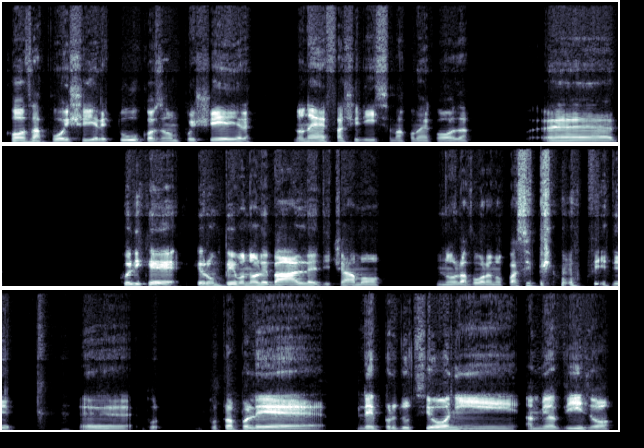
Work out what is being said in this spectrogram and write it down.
cosa puoi scegliere tu, cosa non puoi scegliere. Non è facilissima come cosa. Ehm quelli che che rompevano le balle, diciamo, non lavorano quasi più, quindi, ehm, pur purtroppo le le produzioni, a mio avviso,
